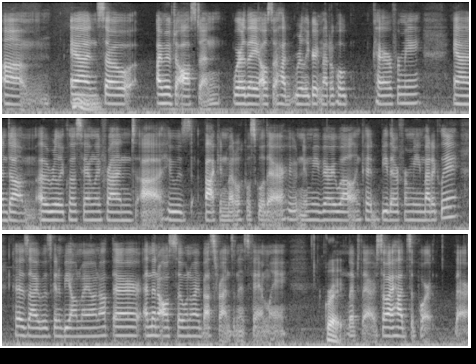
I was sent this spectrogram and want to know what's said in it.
Um, and so I moved to Austin, where they also had really great medical care for me. And um, a really close family friend uh, who was back in medical school there, who knew me very well and could be there for me medically because I was going to be on my own out there. And then also one of my best friends and his family Great. lived there, so I had support there.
